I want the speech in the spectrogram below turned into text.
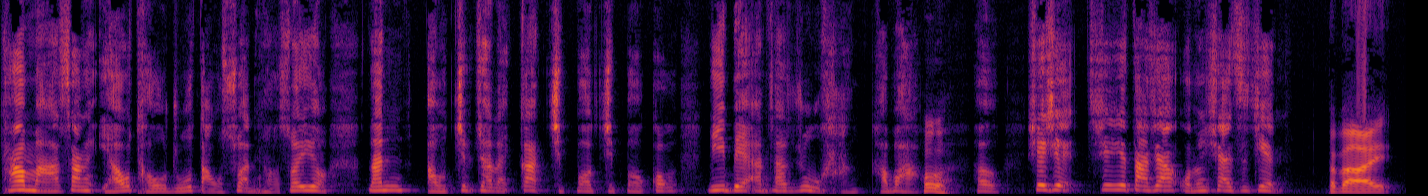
他马上摇头如捣蒜哈。所以哦，咱后接下来甲一步一步讲，你别按照入行，好不好？好，好，谢谢谢谢大家，我们下一次见，拜拜。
